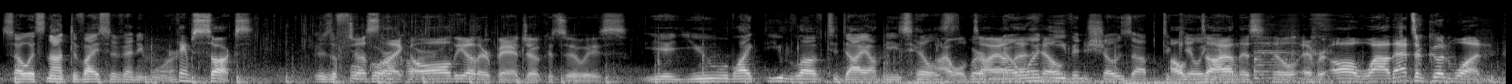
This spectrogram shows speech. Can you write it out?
So it's not divisive anymore. Game sucks. There's a full Just gore like car. all the other Banjo Kazooies. You, you like you love to die on these hills. I will where die on no that one hill. even shows up to I'll kill die on this hill every. Oh wow, that's a good one.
